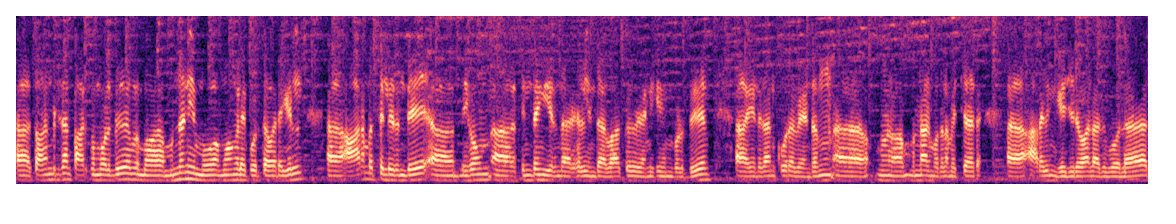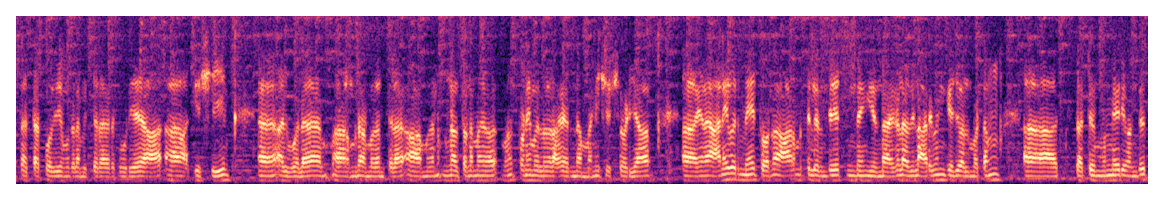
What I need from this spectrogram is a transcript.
அஹ், அதன்படி தான் பார்க்கும்பொழுது முன்னணி முகங்களை பொறுத்தவரையில் ஆரம்பத்திலிருந்தே மிகவும் பின்தங்கி இருந்தார்கள் இந்த வாக்கு எண்ணிக்கையின் பொழுது. என்றுதான் கூற வேண்டும். மு- முன்னாள் முதலமைச்சர் அரவிந்த் கெஜ்ரிவால் அதுபோல தற்போதைய முதலமைச்சராக இருக்கக்கூடிய அ- அதிஷி அதுபோல முன்னாள் முதலமைச்சர் முன்னாள் துணை துணை முதல்வராக இருந்த மணிஷ் சிசோடியா என அனைவருமே தொடர்ந்து ஆரம்பத்திலிருந்தே பின்தங்கி இருந்தார்கள் அதில் அரவிந்த் கெஜ்ரிவால் மட்டும் சற்று முன்னேறி வந்து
